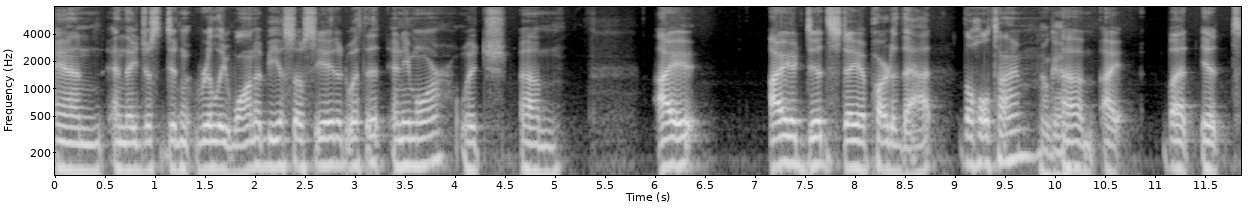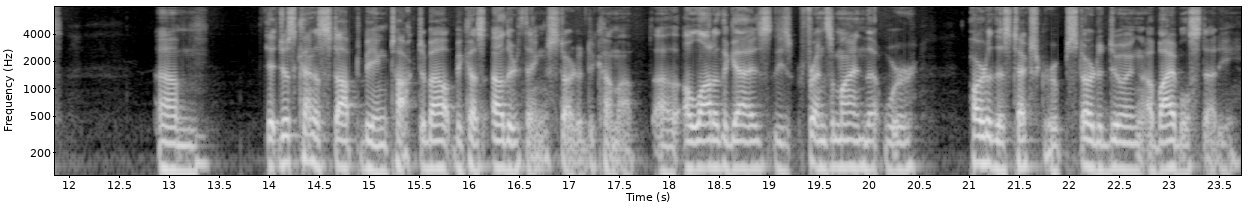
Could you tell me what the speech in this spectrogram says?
and and they just didn't really want to be associated with it anymore. Which um, I I did stay a part of that the whole time. Okay. Um, I, but it, um, it just kind of stopped being talked about because other things started to come up. Uh, a lot of the guys, these friends of mine that were part of this text group started doing a Bible study,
